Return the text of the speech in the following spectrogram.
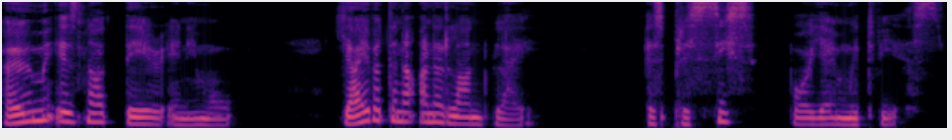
Home is not there anymore. Jy wat in 'n ander land bly, is presies waar jy moet wees.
